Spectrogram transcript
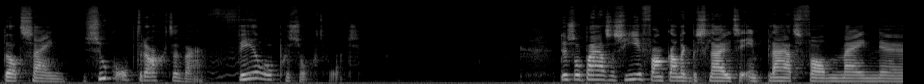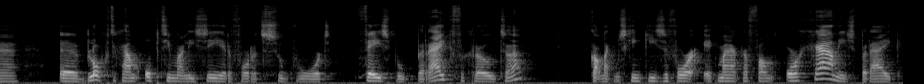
dat zijn zoekopdrachten waar veel op gezocht wordt. Dus op basis hiervan kan ik besluiten in plaats van mijn uh, uh, blog te gaan optimaliseren voor het zoekwoord Facebook bereik vergroten, kan ik misschien kiezen voor ik maak er van organisch bereik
